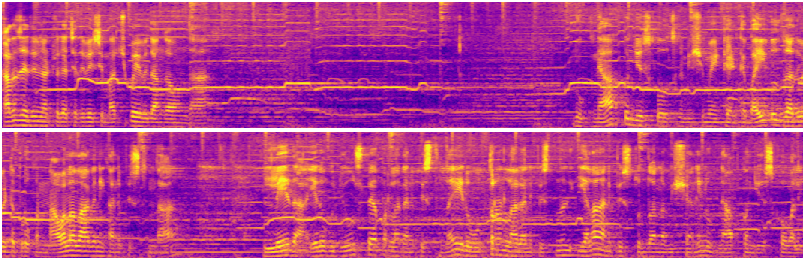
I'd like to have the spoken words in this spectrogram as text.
కథ చదివినట్లుగా చదివేసి మర్చిపోయే విధంగా ఉందా? నువ్వు జ్ఞాపకం చేసుకోవాల్సిన విషయం ఏంటంటే బైబిల్ చదివేటప్పుడు ఒక నవలలాగా నీకు అనిపిస్తుందా? లేదా ఏదో ఒక న్యూస్ పేపర్ లాగా అనిపిస్తుందా? ఏదో ఉత్తరం లాగా అనిపిస్తుందా? ఎలా అనిపిస్తుందో అన్న విషయాన్ని నువ్వు జ్ఞాపకం చేసుకోవాలి.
